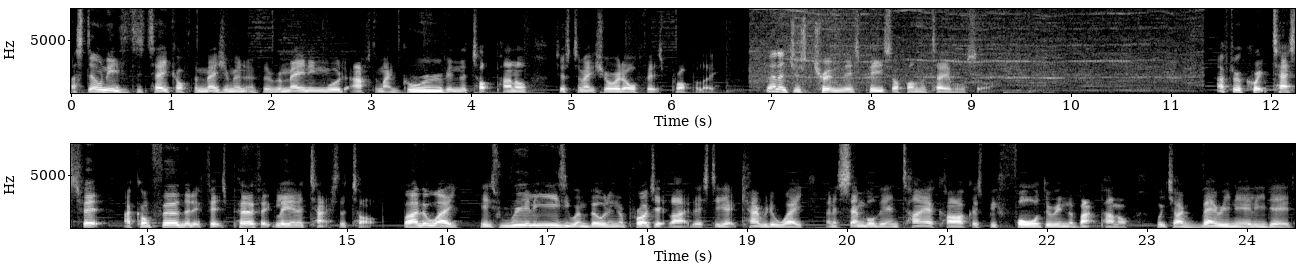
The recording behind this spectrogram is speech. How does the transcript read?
I still needed to take off the measurement of the remaining wood after my groove in the top panel just to make sure it all fits properly. Then I just trim this piece off on the table saw. After a quick test fit, I confirmed that it fits perfectly and attached the top. By the way, it's really easy when building a project like this to get carried away and assemble the entire carcass before doing the back panel, which I very nearly did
